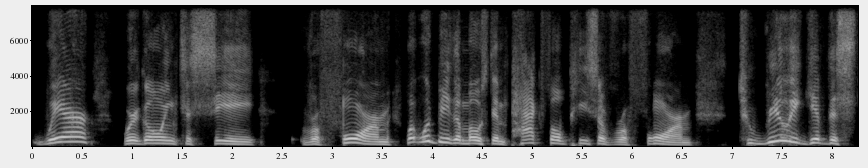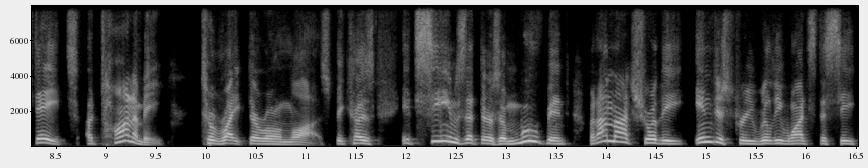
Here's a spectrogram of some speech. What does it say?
where we're going to see reform, what would be the most impactful piece of reform to really give the states autonomy to write their own laws because it seems that there's a movement, but I'm not sure the industry really wants to see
